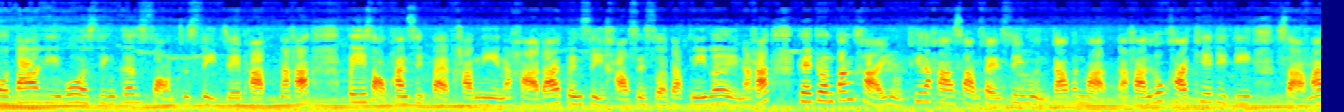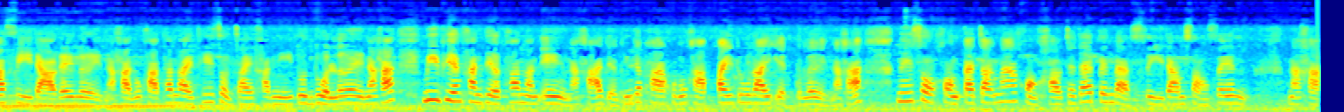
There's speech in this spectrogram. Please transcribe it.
t o y o t a r e v o Single 2.4 J p u b นะคะ ปี 2018 คันนี้นะคะ ได้เป็นสีขาวสวยๆแบบนี้เลยนะคะ เพจยนตั้งขายอยู่ที่ราคา 349,000 บาทนะคะ ลูกค้าเครดิตดีสามารถฟรีดาวน์ได้เลยนะคะ ลูกค้าท่านใดที่สนใจคันนี้ด่วนๆเลยนะคะ มีเพียงคันเดียวเท่านั้นเองนะคะ เดี๋ยวพิงจะพาคุณลูกค้าไปดูรายละเอียดกันเลยนะคะ ในส่วนของกระจังหน้าของเขาจะได้เป็นแบบสีดำสองเส้น นะคะ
